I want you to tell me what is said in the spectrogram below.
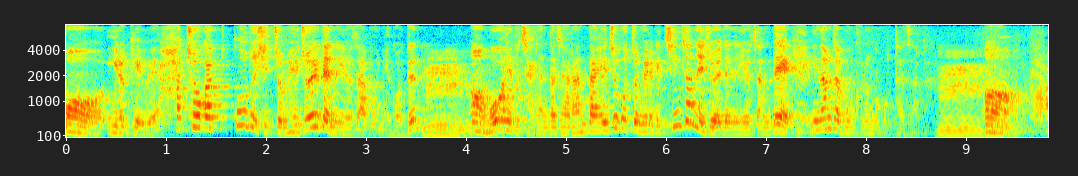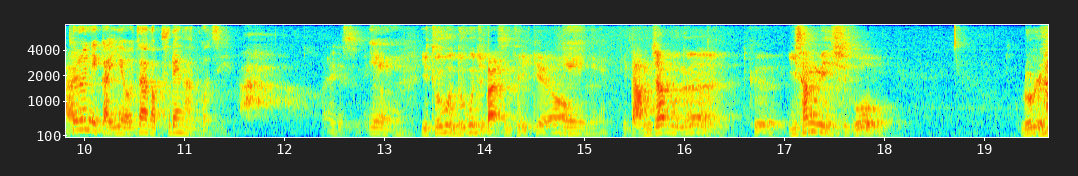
어, 이렇게 왜 하초가 꾸듯이 좀 해줘야 되는 여자분이거든? 음. 어, 뭐 해도 잘한다, 잘한다 해주고 좀 이렇게 칭찬해줘야 되는 여잔데, 네. 이 남자분 그런 거 못하잖아. 음. 어, 아, 그러니까 이 여자가 불행한 거지. 아, 알겠습니다. 예. 이두 분 누군지 말씀드릴게요. 예, 예. 이 남자분은 그 이상민 씨고 룰라.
